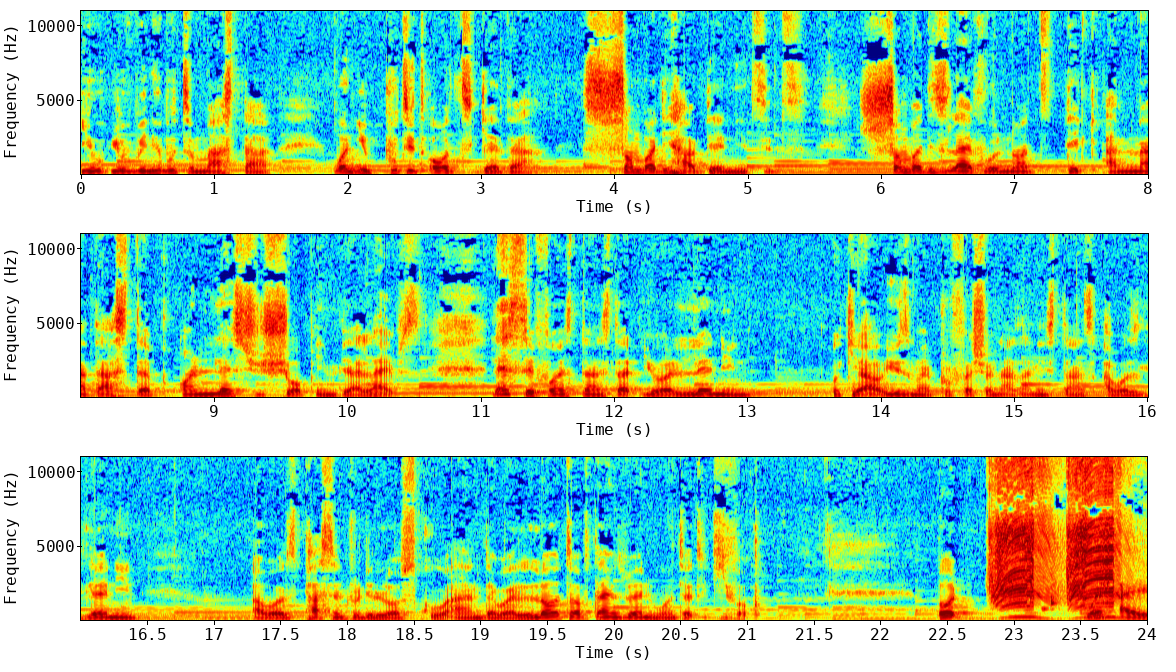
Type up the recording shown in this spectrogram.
you, you've been able to master, when you put it all together, somebody out there needs it somebody's life will not take another step unless you show up in their lives. Let's say, for instance, that you are learning. Okay, I'll use my profession as an instance. I was learning, I was passing through the law school, and there were a lot of times when we wanted to give up. But when I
